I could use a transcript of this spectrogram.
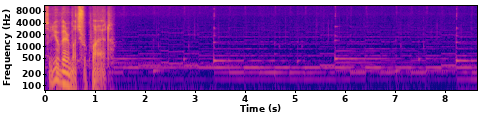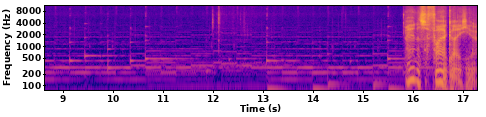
So you're very much required. There's a fire guy here.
